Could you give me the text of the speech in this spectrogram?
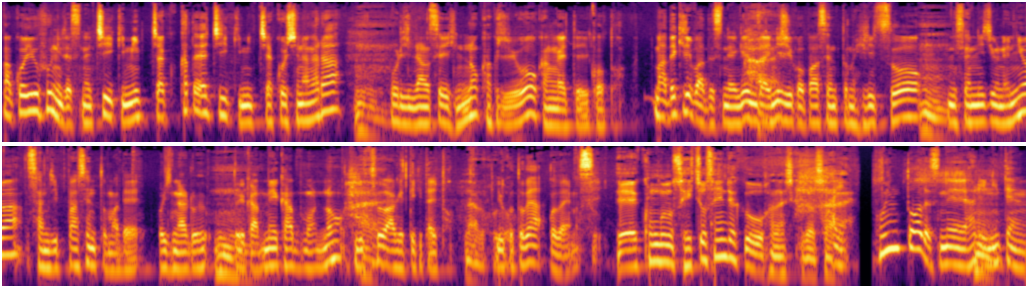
まあ、こういうふうにですね地域密着片や地域密着をしながら、オリジナル製品の拡充を考えていこうと。まあ、できればですね、現在25%の比率を2020年には30%までオリジナルというかメーカー部門の比率を上げていきたいということがございます。えー、今後の成長戦略をお話しください。はいポイントはですね、やはり2点、うん、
